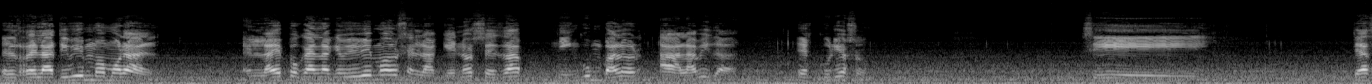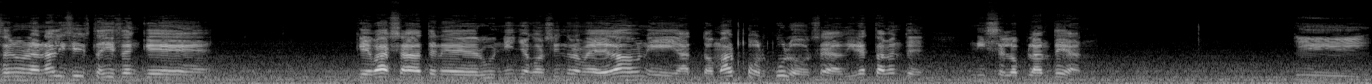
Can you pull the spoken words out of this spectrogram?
El relativismo moral. En la época en la que vivimos, en la que no se da ningún valor a la vida. Es curioso. Si te hacen un análisis, te dicen que que vas a tener un niño con síndrome de Down y a tomar por culo, o sea, directamente, ni se lo plantean. Y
